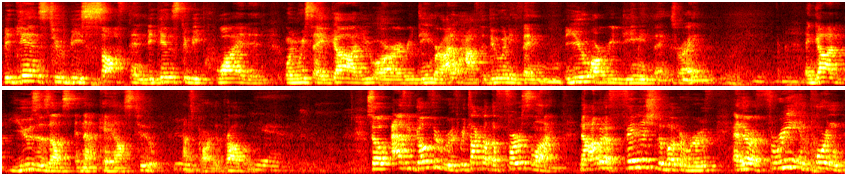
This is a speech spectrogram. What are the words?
begins to be softened, begins to be quieted when we say, God, you are a redeemer. I don't have to do anything. You are redeeming things, right? And God uses us in that chaos too. That's part of the problem. Yeah. So as we go through Ruth, we talk about the first line. Now I'm going to finish the book of Ruth, and there are three important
